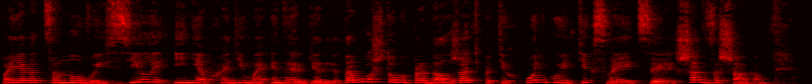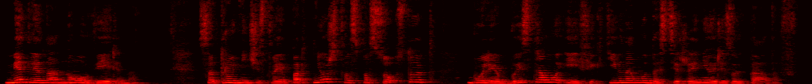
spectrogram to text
появятся новые силы и необходимая энергия для того, чтобы продолжать потихоньку идти к своей цели, шаг за шагом, медленно, но уверенно. Сотрудничество и партнерство способствуют более быстрому и эффективному достижению результатов.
